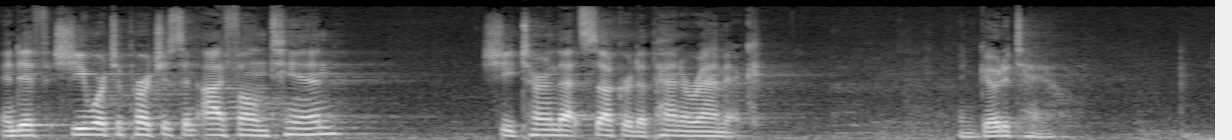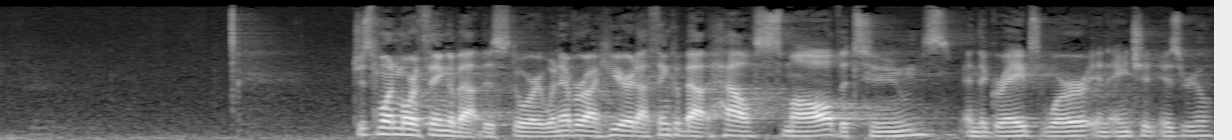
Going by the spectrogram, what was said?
And if she were to purchase an iPhone 10, she'd turn that sucker to panoramic and go to town. Just one more thing about this story. Whenever I hear it, I think about how small the tombs and the graves were in ancient Israel.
